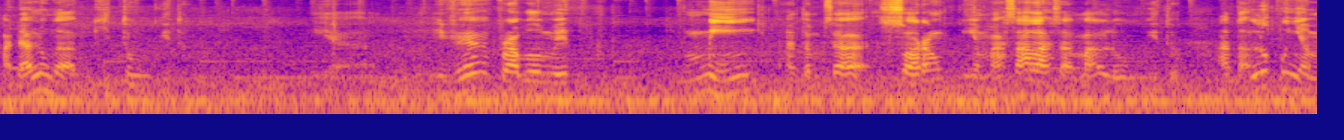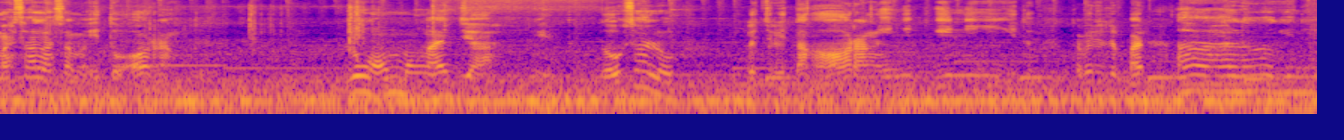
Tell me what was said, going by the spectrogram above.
padahal lu nggak begitu gitu. Ya if you have a problem with me atau misalnya seorang punya masalah sama lu gitu atau lu punya masalah sama itu orang lu ngomong aja gitu. Gak usah lu udah cerita ke orang ini gini gitu. Tapi di depan ah halo gini.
